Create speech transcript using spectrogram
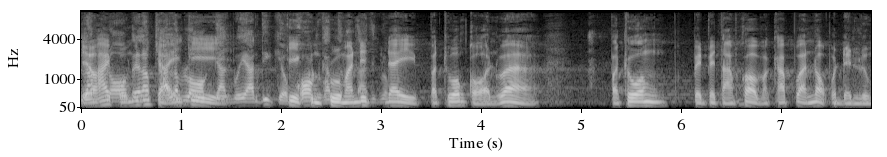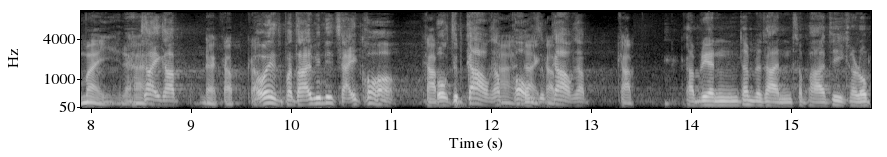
เดี๋รัยวบให้รอผงมได้วิรับจัการยรับรองที่จากหน่วยงานที่เกี่ยวที่ข้องคุณรับครูมานิตท่านประธานได้ประท้วงก่อนว่าประท้วงเป็นไปตามข้อบังคับว่านอกประเด็นหรือไม่นะฮะใช่ครับนะครับครับเอาไว้ประธานวินิจฉัยข้อครับ69 ครับข้ออ่าได้ครับ69 ครับ ครับครับเรียนท่านประธานสภาที่เคารพ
